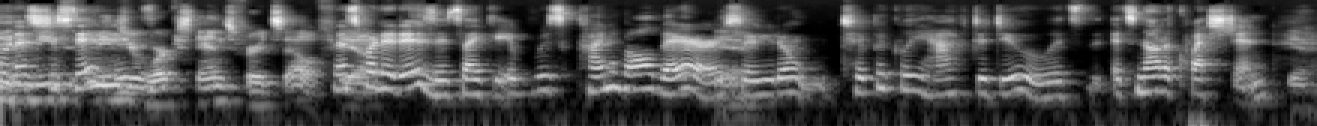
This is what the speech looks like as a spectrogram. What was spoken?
no, that's means, just it. It means your work stands for itself. That's you what it is. It's like it was kind of all there, Yeah. so you don't typically have to do. It's it's not a question. Yeah.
